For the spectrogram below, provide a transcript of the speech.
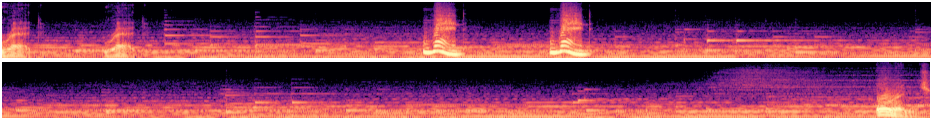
red, red, red, red, orange,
